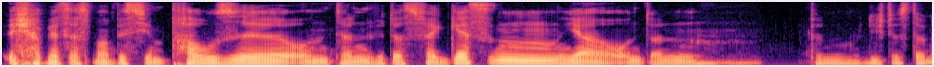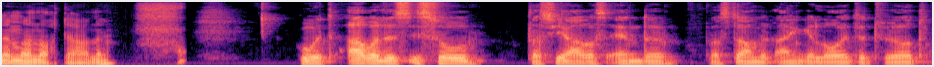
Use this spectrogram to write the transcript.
Ich habe jetzt erstmal ein bisschen Pause und dann wird das vergessen, ja, und dann, dann liegt es dann immer noch da, ne? Gut, aber das ist so das Jahresende, was damit eingeläutet wird.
